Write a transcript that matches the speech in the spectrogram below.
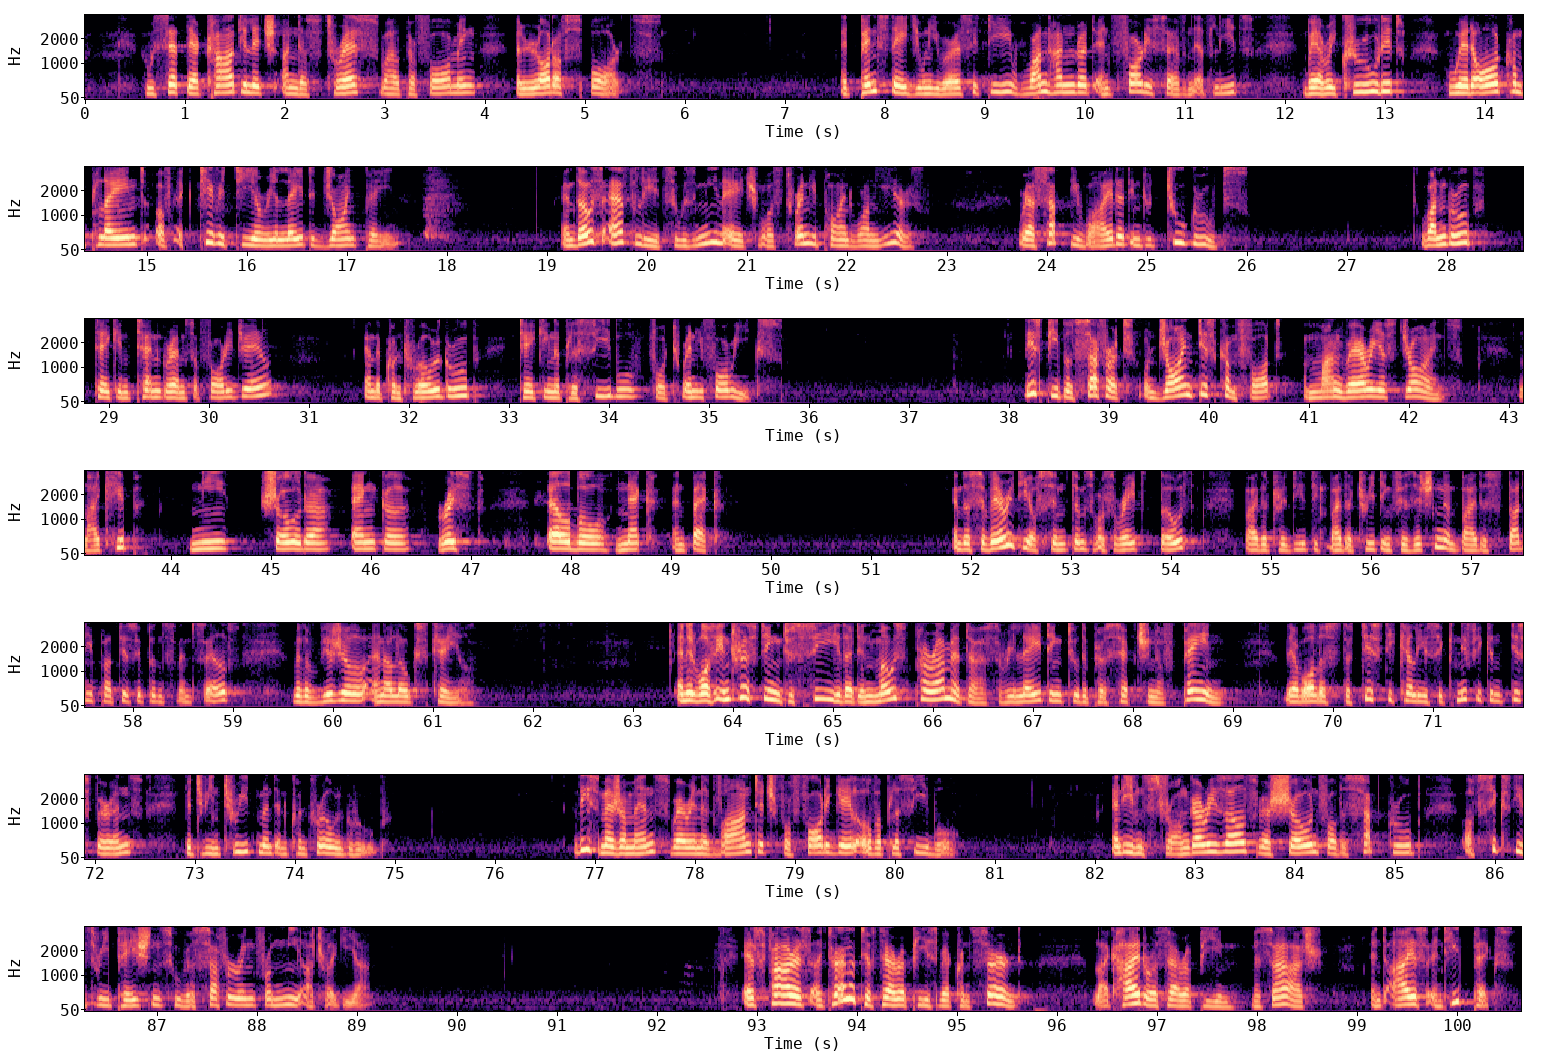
who set their cartilage under stress while performing a lot of sports. At Penn State University, 147 athletes were recruited who had all complained of activity related joint pain. And those athletes whose mean age was 20.1 years were subdivided into two groups. One group taking 10 grams of Fortigel, and the control group taking a placebo for 24 weeks. These people suffered on joint discomfort among various joints, like hip, knee, shoulder, ankle, wrist, elbow, neck, and back. And the severity of symptoms was rated both by the, treating, by the treating physician and by the study participants themselves with a visual analog scale. And it was interesting to see that in most parameters relating to the perception of pain, there was a statistically significant difference between treatment and control group. These measurements were an advantage for Fortigel over placebo. And even stronger results were shown for the subgroup of 63 patients who were suffering from knee arthralgia. As far as alternative therapies were concerned, like hydrotherapy, massage, and ice and heat packs,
